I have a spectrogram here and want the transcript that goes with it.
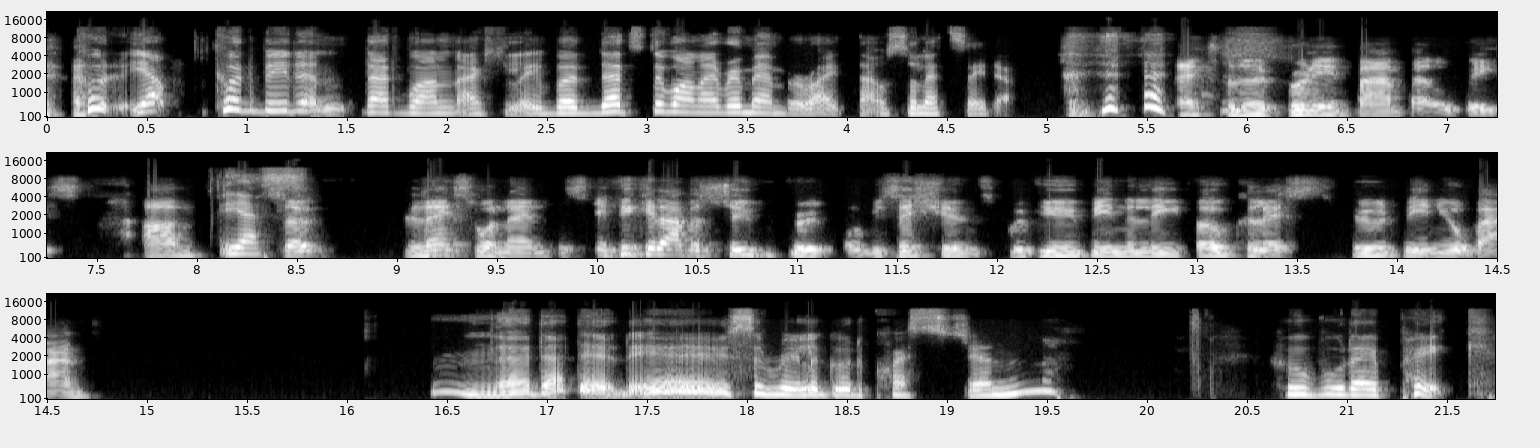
could yeah, could be then that one actually, but that's the one I remember right now. So let's say that. excellent, brilliant band, Battle Beast. Um, Yes. So the next one then is if you could have a supergroup of musicians with you being the lead vocalist, who would be in your band? Hmm, that, is a really good question. Who would I pick?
